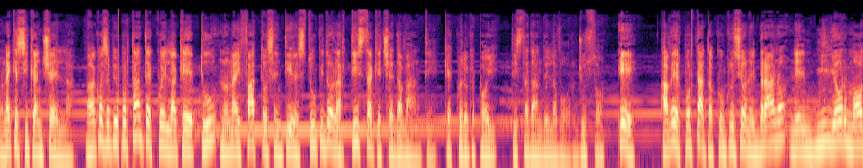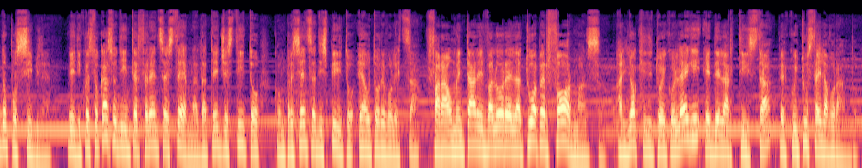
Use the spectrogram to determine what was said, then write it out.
non è che si cancella, ma la cosa più importante è quella che tu non hai fatto sentire stupido l'artista che c'è davanti, che è quello che poi ti sta dando il lavoro, giusto? E aver portato a conclusione il brano nel miglior modo possibile. Vedi, questo caso di interferenza esterna da te gestito con presenza di spirito e autorevolezza farà aumentare il valore della tua performance agli occhi dei tuoi colleghi e dell'artista per cui tu stai lavorando.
